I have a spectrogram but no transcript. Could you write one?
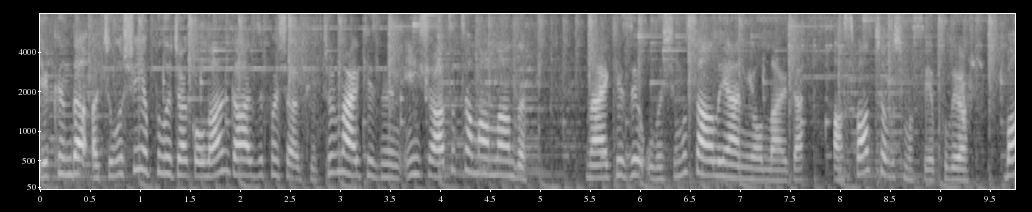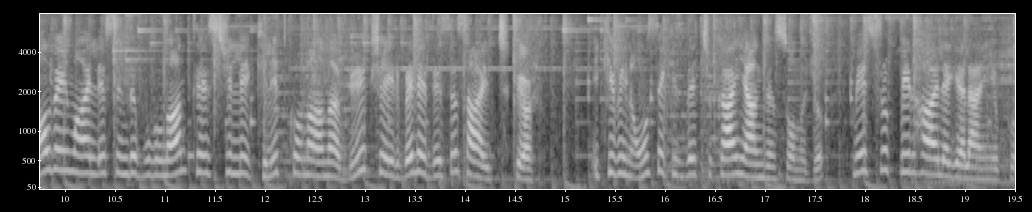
Yakında açılışı yapılacak olan Gazi Paşa Kültür Merkezi'nin inşaatı tamamlandı. Merkeze ulaşımı sağlayan yollarda asfalt çalışması yapılıyor. Balbey Mahallesi'nde bulunan tescilli kilit konağına Büyükşehir Belediyesi sahip çıkıyor. 2018'de çıkan yangın sonucu metruk bir hale gelen yapı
